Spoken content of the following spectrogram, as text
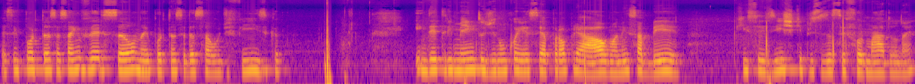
Essa importância, essa inversão na importância da saúde física, em detrimento de não conhecer a própria alma, nem saber que isso existe, que precisa ser formado, né?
